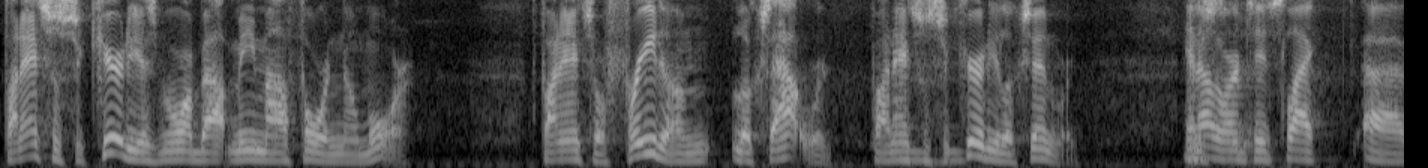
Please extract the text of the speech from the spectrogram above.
Financial security is more about me, my, four, and no more. Financial freedom looks outward. Financial mm-hmm. security looks inward. In other words, it's like uh,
